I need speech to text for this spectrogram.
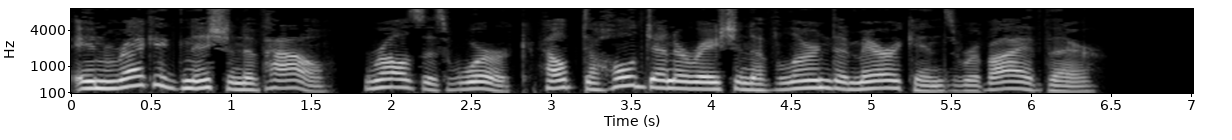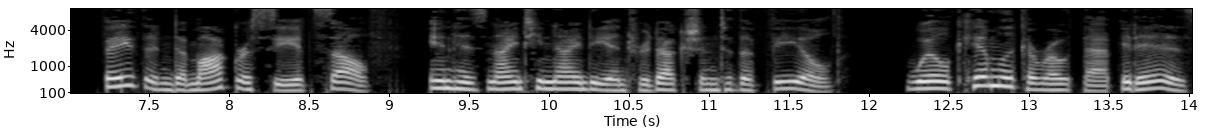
in recognition of how Rawls's work helped a whole generation of learned Americans revive their faith in democracy itself. In his 1990 introduction to the field, Will Kymlicka wrote that it is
